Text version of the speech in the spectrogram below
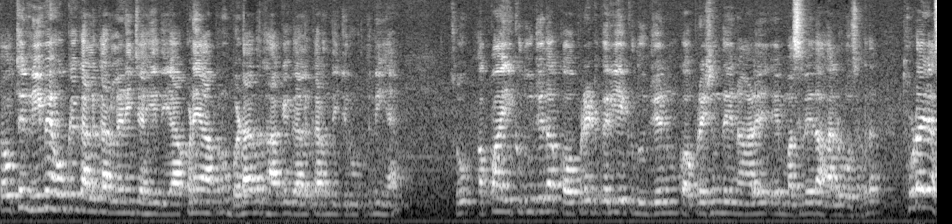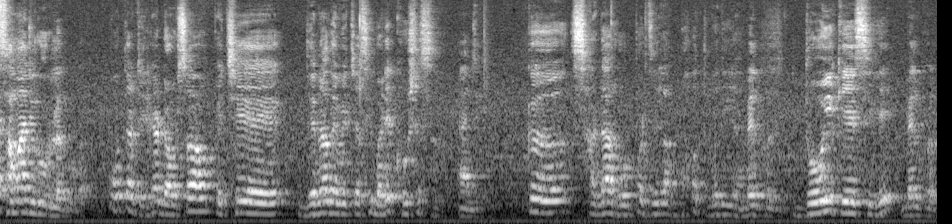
ਤਾਂ ਉੱਥੇ ਨੀਵੇਂ ਹੋ ਕੇ ਗੱਲ ਕਰ ਲੈਣੀ ਚਾਹੀਦੀ ਹੈ ਆਪਣੇ ਆਪ ਨੂੰ ਬੜਾ ਦਿਖਾ ਕੇ ਗੱਲ ਕਰਨ ਦੀ ਜ਼ਰੂਰਤ ਨਹੀਂ ਹੈ। ਸੋ ਆਪਾਂ ਇੱਕ ਦੂਜੇ ਦਾ ਕੋਆਪਰੇਟ ਕਰੀਏ ਇੱਕ ਦੂਜੇ ਨੂੰ ਕੋਆਪਰੇਸ਼ਨ ਦੇ ਨਾਲ ਇਹ ਮਸਲੇ ਦਾ ਹੱਲ ਹੋ ਸਕਦਾ। ਥੋੜਾ ਜਿਹਾ ਸਮਾਂ ਜ਼ਰੂਰ ਲੱਗੂਗਾ। ਉਹ ਤਾਂ ਠੀਕ ਹੈ ਡਾਕਟਰ ਸਾਹਿਬ ਪਿੱਛੇ ਦਿਨਾਂ ਦੇ ਵਿੱਚ ਅਸੀਂ ਬੜੇ ਖੁਸ਼ ਸਾਂ। ਹਾਂਜੀ। ਕਿ ਸਾਡਾ ਰੋਪੜ ਜ਼ਿਲ੍ਹਾ ਬਹੁਤ ਵਧੀਆ ਬਿਲਕੁਲ ਦੋ ਹੀ ਕੇਸ ਸੀਗੇ। ਬਿਲਕੁਲ।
